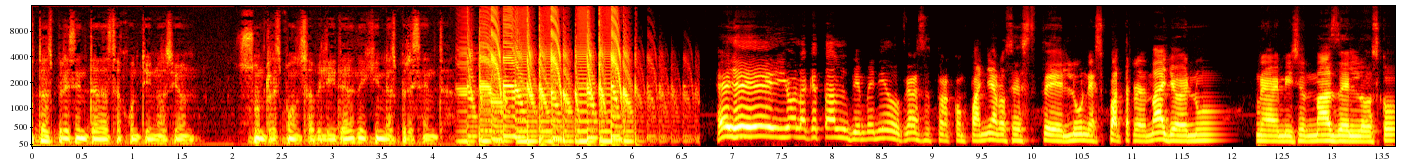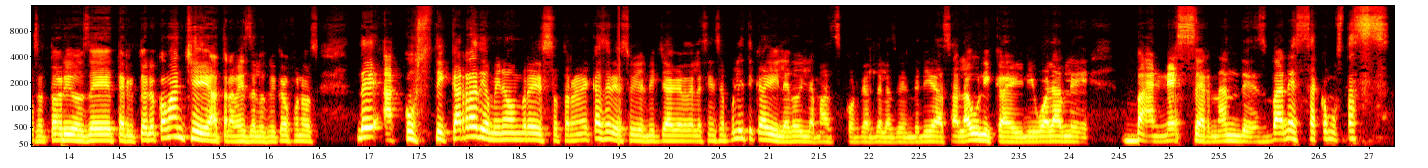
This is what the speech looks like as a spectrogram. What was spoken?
Notas presentadas a continuación son responsabilidad de quien las presenta. Hey, hey, hey, hola, ¿qué tal? Bienvenidos, gracias por acompañarnos este lunes 4 de mayo en una emisión más de los conversatorios de Territorio Comanche a través de los micrófonos de Acústica Radio. Mi nombre es Sotorane Cáceres, soy el Nick Jagger de la Ciencia Política y le doy la más cordial de las bienvenidas a la única e inigualable Vanessa Hernández. Vanessa, ¿cómo estás?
